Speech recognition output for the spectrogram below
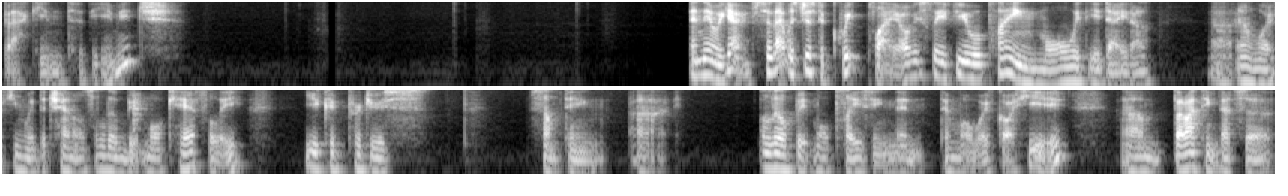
back into the image. And there we go. So that was just a quick play. Obviously, if you were playing more with your data uh, and working with the channels a little bit more carefully, you could produce something uh, a little bit more pleasing than, than what we've got here. Um, but I think that's a,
